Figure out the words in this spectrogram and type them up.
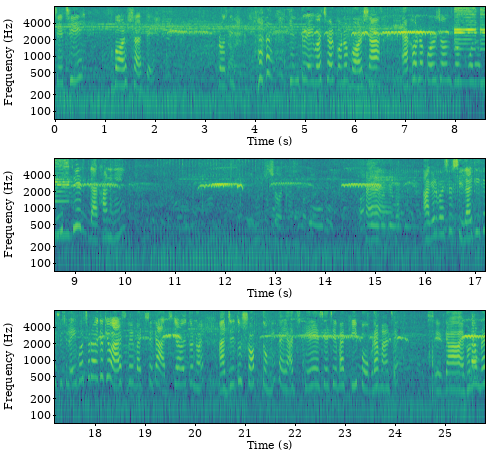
এসেছি বর্ষাতে। প্রতি কিন্তু এই বছর কোনো বর্ষা এখনও পর্যন্ত কোনো বৃষ্টির দেখা নেই। হ্যাঁ আগের বছর শিলাজিৎ এসেছিল। এই বছর হয়তো কেউ আসবে বাট সেটা আজকে হয়তো নয়। আজ যেহেতু সপ্তমী, তাই আজকে এসেছে বা কি প্রোগ্রাম আছে, সেটা এখনও আমরা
